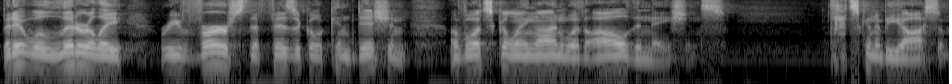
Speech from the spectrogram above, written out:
but it will literally reverse the physical condition of what's going on with all the nations. That's going to be awesome.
